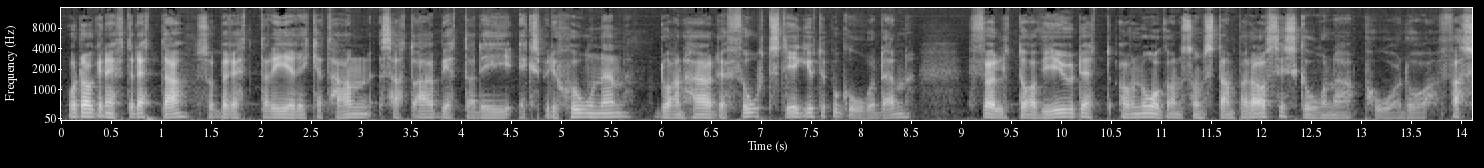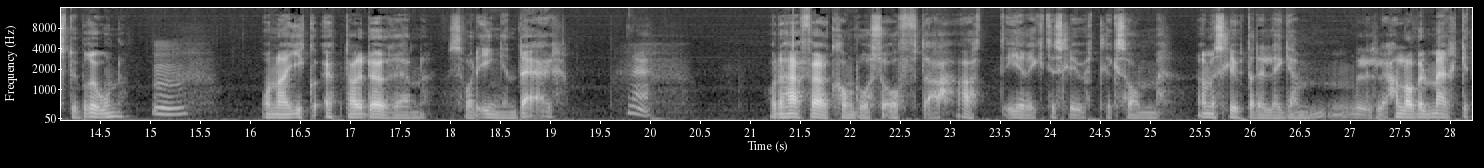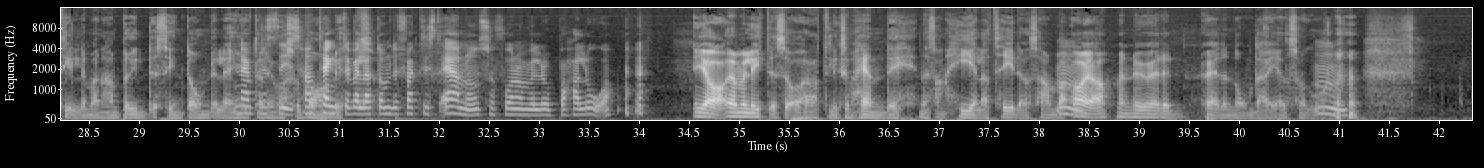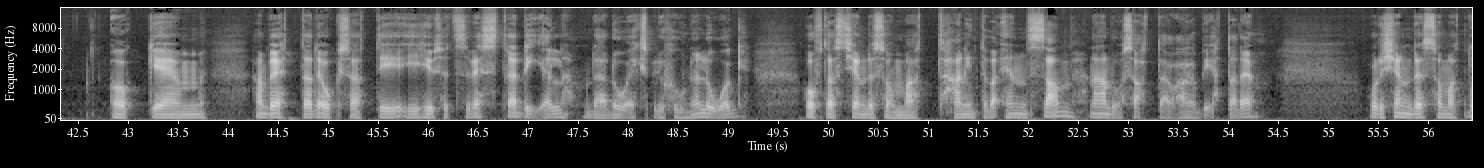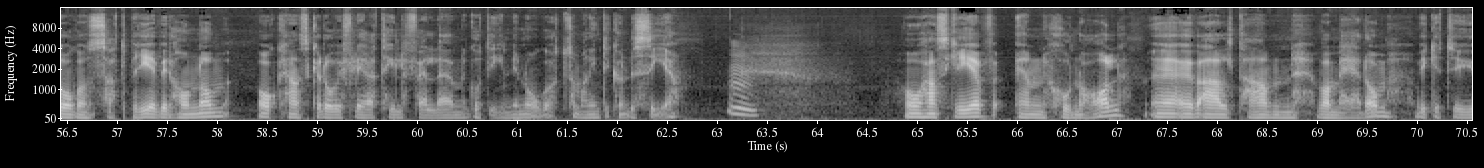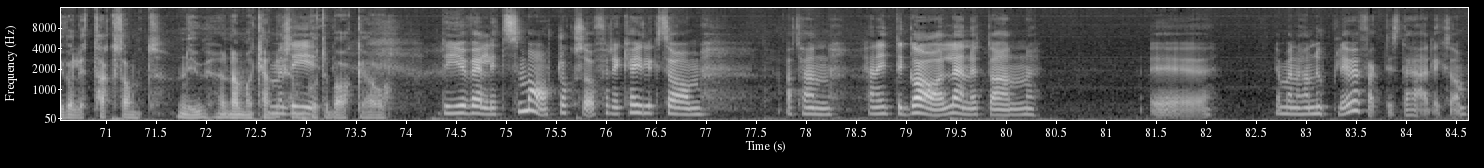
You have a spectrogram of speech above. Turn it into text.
Och dagen efter detta så berättade Erik att han satt och arbetade i expeditionen då han hörde fotsteg ute på gården följt av ljudet av någon som stampade av sig skorna på då fastubron. Och när han gick och öppnade dörren så var det ingen där. Nej. Och det här förekom då så ofta att Erik till slut liksom Ja men slutade lägga Han la väl märke till det men han brydde sig inte om det längre Nej precis. Han vanligt. tänkte väl att om det faktiskt är någon så får de väl ropa hallå. Ja, ja men lite så att det liksom hände nästan hela tiden så han bara Mm. "Ah, ja men nu är det nu är det någon där igen som går. och ehm, han berättade också att det i husets västra del där då expeditionen låg oftast kändes som att han inte var ensam när han då satt där och arbetade. Och det kändes som att någon satt bredvid honom och han ska då vid flera tillfällen gått in i något som han inte kunde se. Och han skrev en journal eh, över allt han var med om. Vilket är ju väldigt tacksamt nu när man kan liksom det- gå tillbaka och... Det är ju väldigt smart också för det kan ju liksom att han, han är inte galen utan eh, jag menar han upplever faktiskt det här liksom.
